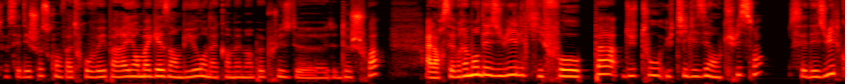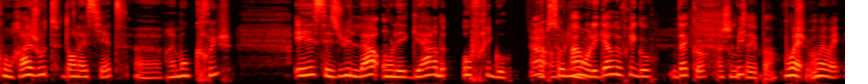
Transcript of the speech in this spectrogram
Ça, c'est des choses qu'on va trouver. Pareil, en magasin bio, on a quand même un peu plus de, de choix. Alors, c'est vraiment des huiles qu'il faut pas du tout utiliser en cuisson. C'est des huiles qu'on rajoute dans l'assiette, euh, vraiment crues. Et ces huiles-là, on les garde au frigo. Ah, absolument. Ah, on les garde au frigo. D'accord. Ah, je ne savais pas. Ouais, ouais, ouais.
